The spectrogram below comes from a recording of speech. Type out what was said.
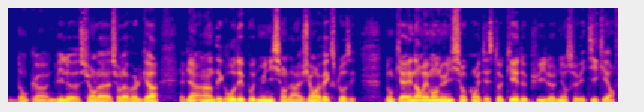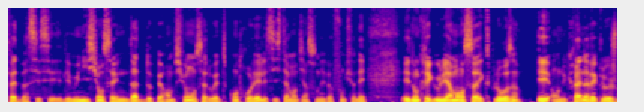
donc euh, une ville sur la Volga, eh bien un des gros dépôts de munitions de la région avait explosé. Donc il y a énormément de munitions qui ont été stockées depuis l'Union soviétique et en fait, bah, c'est les munitions, ça a une date de péremption, ça doit être contrôlé, les systèmes anti-incendie doivent fonctionner et donc régulièrement ça explose. Et en Ukraine, avec le je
